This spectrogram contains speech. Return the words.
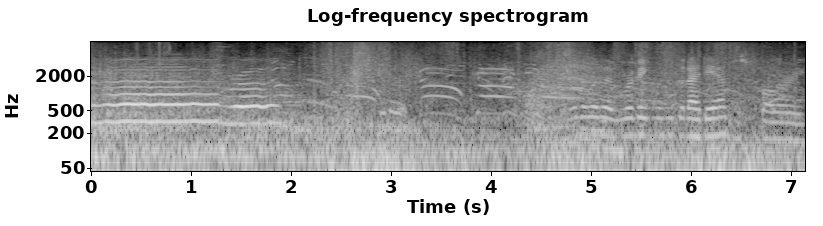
Uh, run. I don't whether running was a good idea. I'm just following.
